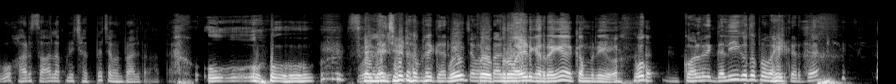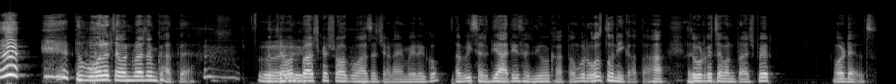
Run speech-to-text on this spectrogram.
वो हर साल अपनी छत पे च्यवनप्राश बनाता है। ओ, अपने घर प्रोवाइड कर रहे हैं कंपनी को? वो गली को तो प्रोवाइड करते हैं। तो वो वाला च्यवनप्राश हम खाते हैं। तो च्यवनप्राश का शौक वहाँ से चढ़ा है मेरे को। अभी सर्दी आती है सर्दियों में खाता हूँ मैं रोज तो नहीं खाता। हाँ तो उठ कर च्यवनप्राश फिर और एल्स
